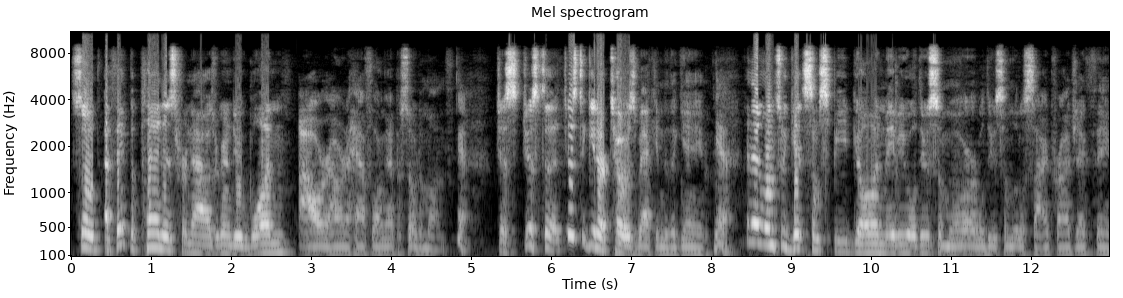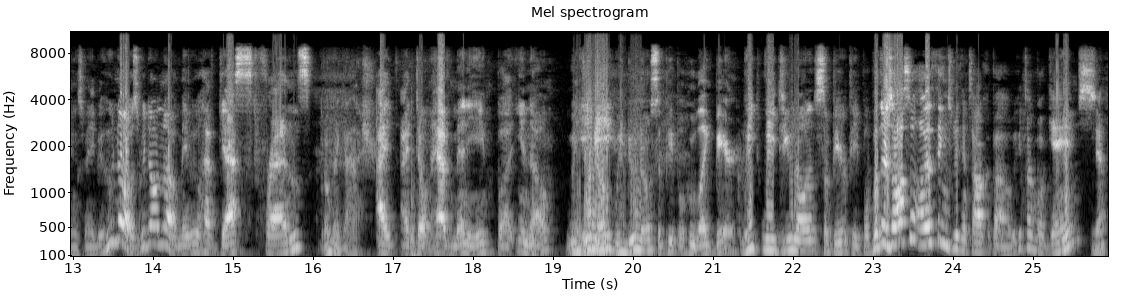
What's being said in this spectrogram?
so I think the plan is for now is we're going to do one hour, hour and a half long episode a month. Yeah. just just to just to get our toes back into the game. Yeah. And then once we get some speed going, maybe we'll do some more. We'll do some little side project things. Maybe who knows? We don't know. Maybe we'll have guests, friends. Oh my gosh. I, I don't have many, but you know, We do, know, we do know some people who like beer. we, we do know some beer people. But there's also other things we can talk about. We can talk about games, Yeah.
